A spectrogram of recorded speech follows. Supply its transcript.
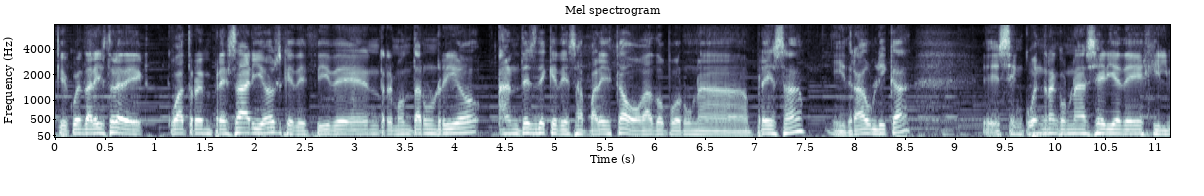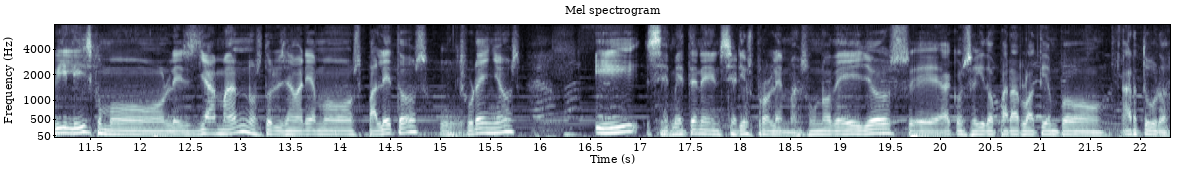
que cuenta la historia de cuatro empresarios que deciden remontar un río antes de que desaparezca ahogado por una presa hidráulica. Eh, se encuentran con una serie de hillbillies, como les llaman, nosotros les llamaríamos paletos sureños, y se meten en serios problemas. Uno de ellos eh, ha conseguido pararlo a tiempo Arturo.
